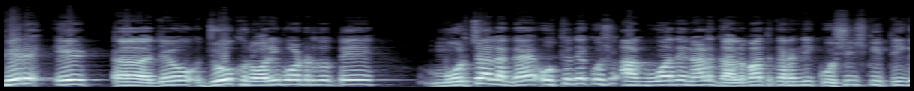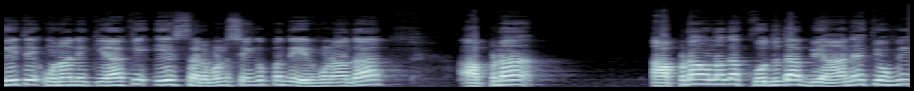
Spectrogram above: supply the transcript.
ਫਿਰ ਇਹ ਜੋ ਜੋ ਖਨੌਰੀ ਬਾਰਡਰ ਦੇ ਉੱਤੇ ਮੋਰਚਾ ਲੱਗਾ ਹੈ, ਉੱਥੇ ਦੇ ਕੁਝ ਆਗੂਆਂ ਦੇ ਨਾਲ ਗੱਲਬਾਤ ਕਰਨ ਦੀ ਕੋਸ਼ਿਸ਼ ਕੀਤੀ ਗਈ ਤੇ ਉਹਨਾਂ ਨੇ ਕਿਹਾ ਕਿ ਇਹ ਸਰਵਣ ਸਿੰਘ ਪੰਧੇਰ ਹੋਣਾ ਦਾ ਆਪਣਾ ਆਪਣਾ ਉਹਨਾਂ ਦਾ ਖੁਦ ਦਾ ਬਿਆਨ ਹੈ, ਕਿਉਂਕਿ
